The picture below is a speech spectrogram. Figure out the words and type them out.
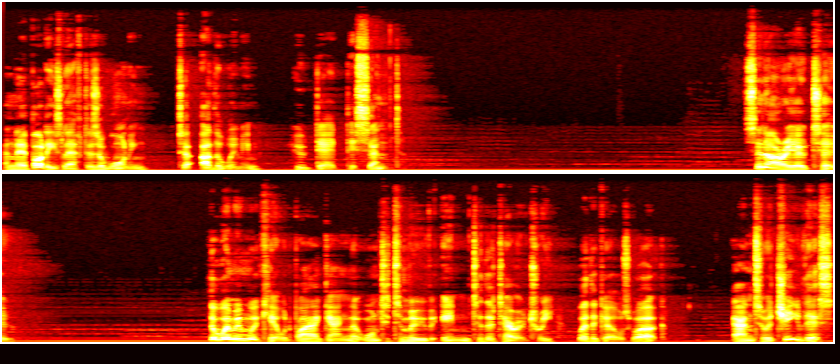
and their bodies left as a warning to other women who dared dissent. Scenario 2 The women were killed by a gang that wanted to move into the territory where the girls work, and to achieve this,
